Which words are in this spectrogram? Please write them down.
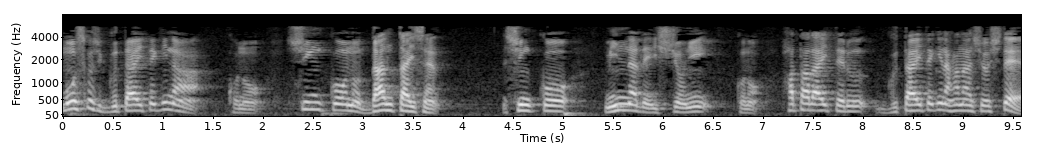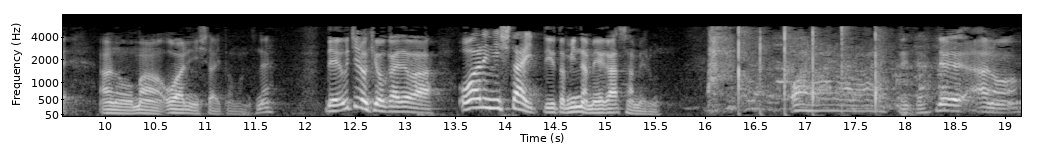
もう少し具体的な、この信仰の団体戦、信仰みんなで一緒に、この働いてる具体的な話をして、あの、まあ、終わりにしたいと思うんですね。で、うちの教会では、終わりにしたいって言うとみんな目が覚める。終わり終わり終わりって言って。で、あの、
